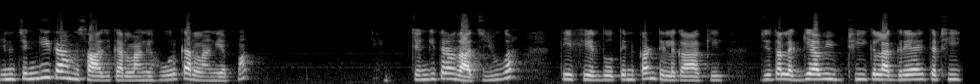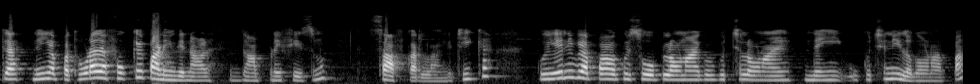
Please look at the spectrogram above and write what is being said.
ਇਹਨੂੰ ਚੰਗੀ ਤਰ੍ਹਾਂ ਮਸਾਜ ਕਰ ਲਾਂਗੇ, ਹੋਰ ਕਰ ਲਾਂਗੇ ਆਪਾਂ। ਚੰਗੀ ਤਰ੍ਹਾਂ ਰਚ ਜੂਗਾ ਤੇ ਫਿਰ 2-3 ਘੰਟੇ ਲਗਾ ਕੇ, ਜੇ ਤਾਂ ਲੱਗਿਆ ਵੀ ਠੀਕ ਲੱਗ ਰਿਹਾ ਹੈ ਤਾਂ ਠੀਕ ਹੈ, ਨਹੀਂ ਆਪਾਂ ਥੋੜਾ ਜਿਹਾ ਫੋਕੇ ਪਾਣੀ ਦੇ ਨਾਲ ਇਦਾਂ ਆਪਣੇ ਫੇਸ ਨੂੰ ਸਾਫ਼ ਕਰ ਲਾਂਗੇ, ਠੀਕ ਹੈ? ਕੋਈ ਇਹ ਨਹੀਂ ਵੀ ਆਪਾਂ ਕੋਈ ਸੋਪ ਲਾਉਣਾ ਹੈ, ਕੋਈ ਕੁਛ ਲਾਉਣਾ ਹੈ, ਨਹੀਂ, ਉਹ ਕੁਛ ਨਹੀਂ ਲਗਾਉਣਾ ਆਪਾਂ।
